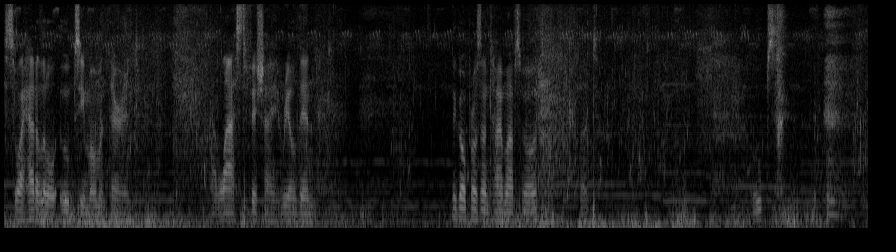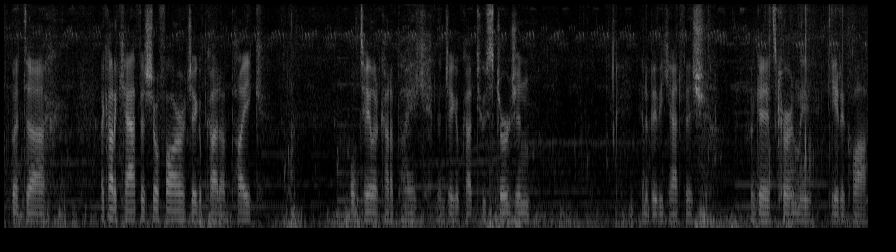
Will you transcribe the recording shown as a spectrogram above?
So I had a little oopsie moment there and that last fish I reeled in the GoPro's on time-lapse mode, but oops. but uh, I caught a catfish so far. Jacob caught a pike. Old Taylor caught a pike. And then Jacob caught two sturgeon and a baby catfish. Okay, it's currently 8 o'clock.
